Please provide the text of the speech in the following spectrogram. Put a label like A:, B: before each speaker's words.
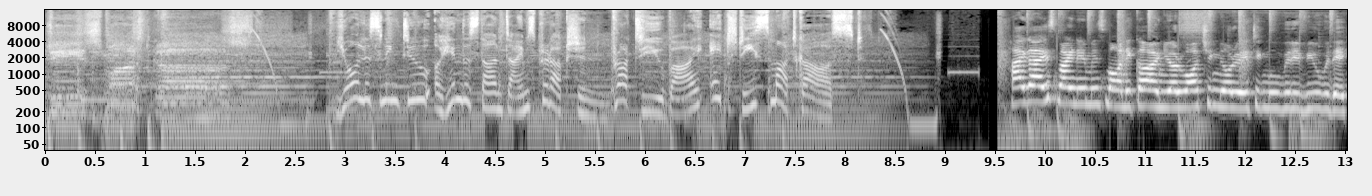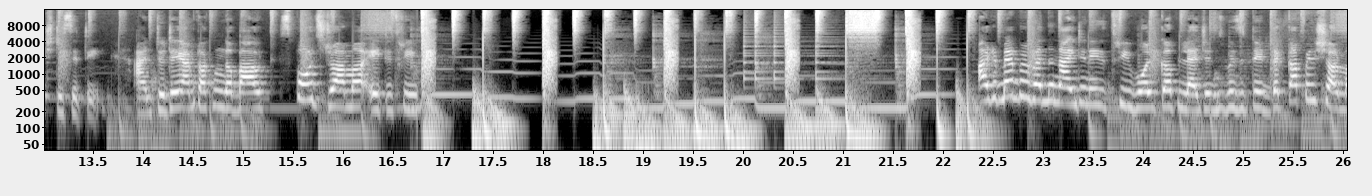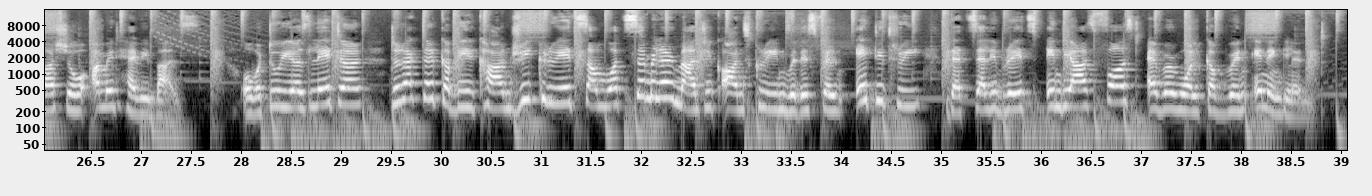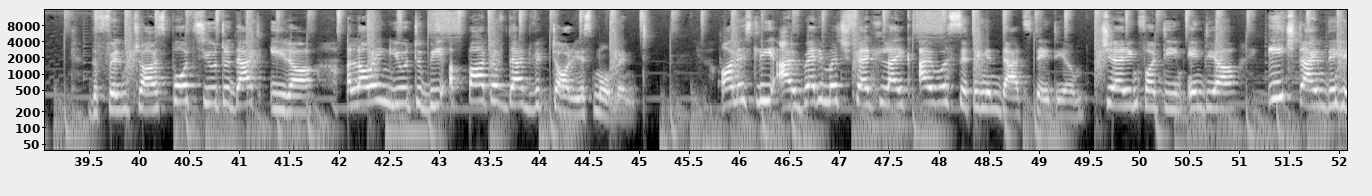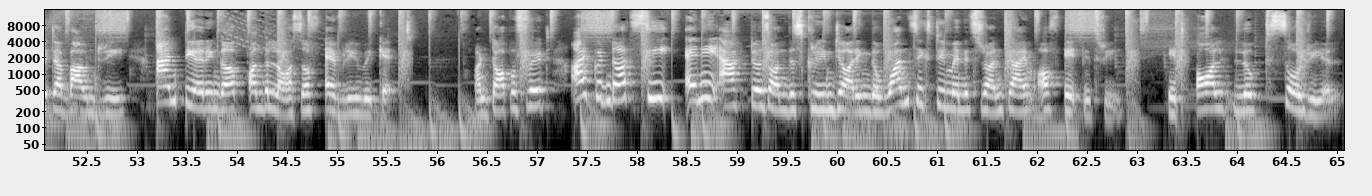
A: HT Smartcast.
B: You're listening to a Hindustan Times production brought to you by HT Smartcast.
C: Hi guys, my name is Monica and you're watching No Rating Movie Review with HT City. And today I'm talking about sports drama 83. I remember when the 1983 World Cup legends visited the Kapil Sharma show amid heavy buzz. Over two years later, director Kabir Khan recreates somewhat similar magic on screen with his film 83 that celebrates India's first ever World Cup win in England. The film transports you to that era, allowing you to be a part of that victorious moment. Honestly, I very much felt like I was sitting in that stadium, cheering for Team India each time they hit a boundary and tearing up on the loss of every wicket. On top of it, I could not see any actors on the screen during the 160 minutes runtime of 83. It all looked so real.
